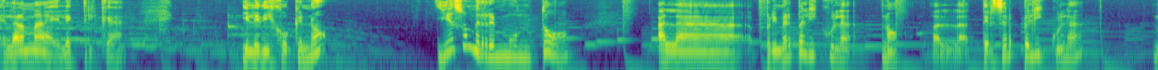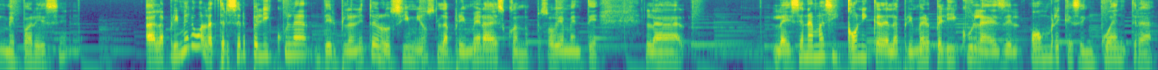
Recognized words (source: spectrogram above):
el arma eléctrica y le dijo que no. Y eso me remontó a la primera película, no, a la tercera película, me parece. A la primera o a la tercera película del planeta de los simios, la primera es cuando pues obviamente la, la escena más icónica de la primera película es del hombre que se encuentra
